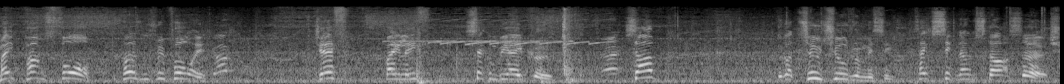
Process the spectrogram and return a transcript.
make pumps four. Persons reported. Jeff, Bayleaf, second BA crew. Sub, we've got two children missing. Take Sicknote and start a search.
